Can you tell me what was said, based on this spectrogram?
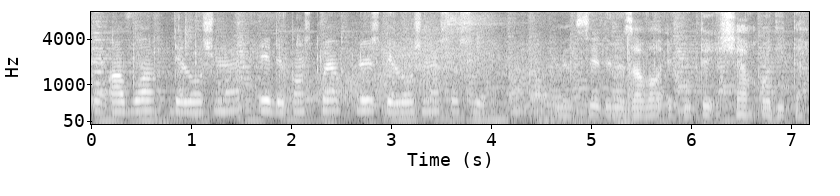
pour avoir des logements et de construire plus de logements sociaux. Merci de nous avoir écoutés, chers auditeurs.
